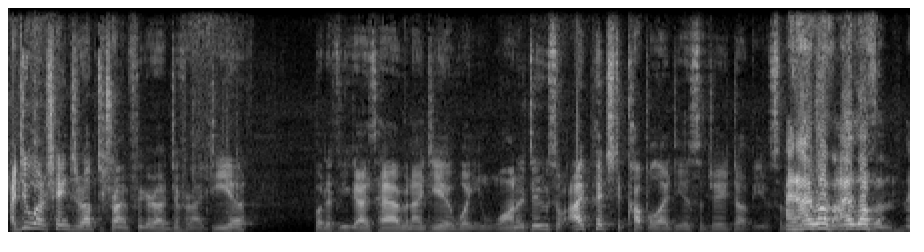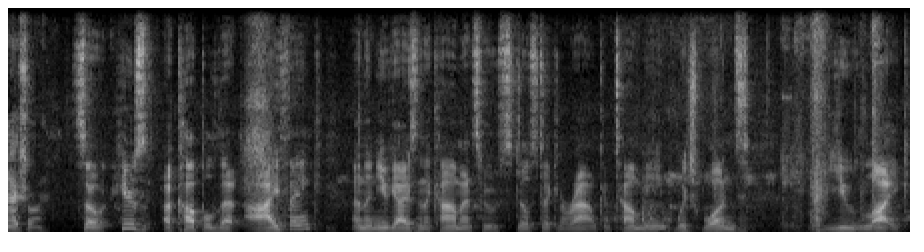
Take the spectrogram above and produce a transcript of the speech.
I do want to change it up to try and figure out a different idea. But if you guys have an idea of what you want to do, so I pitched a couple ideas to JW. So And I love one- I love them actually. So here's a couple that I think, and then you guys in the comments who are still sticking around can tell me which ones you like.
